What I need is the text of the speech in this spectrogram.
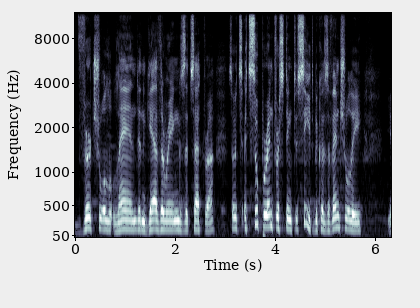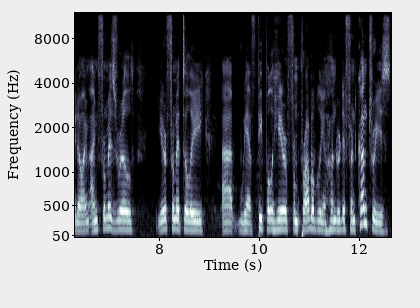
virtual land and gatherings, etc. So it's it's super interesting to see it because eventually, you know, I'm I'm from Israel you're from Italy. Uh, we have people here from probably a hundred different countries,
